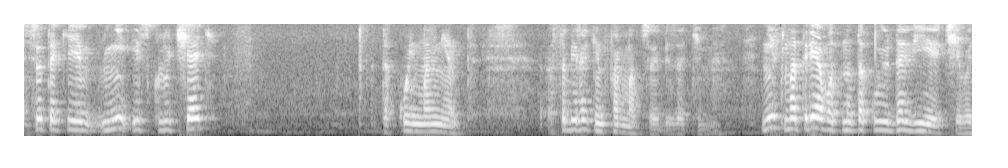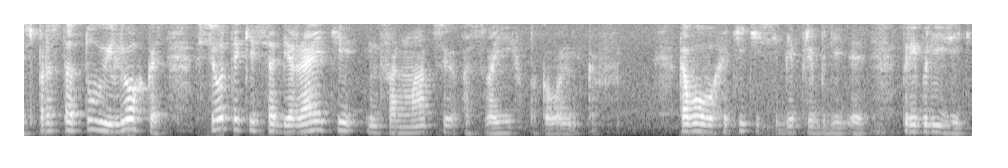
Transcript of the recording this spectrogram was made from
все-таки не исключать такой момент. Собирать информацию обязательно. Несмотря вот на такую доверчивость, простоту и легкость, все-таки собирайте информацию о своих поклонниках. Кого вы хотите себе э, приблизить.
